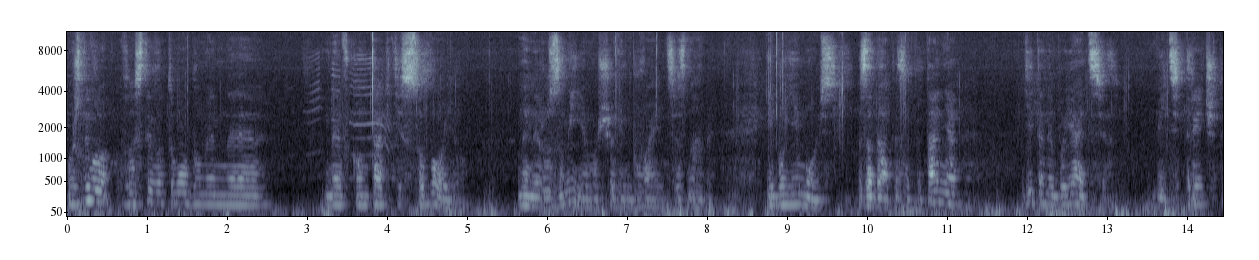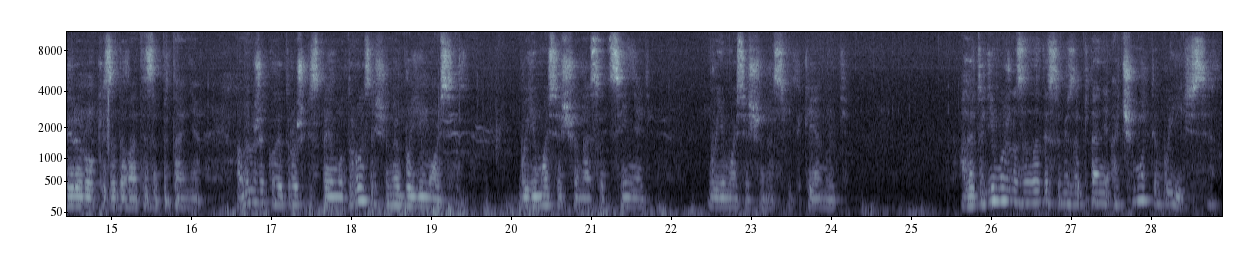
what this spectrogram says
Можливо, властиво тому, бо ми не, не в контакті з собою. Ми не розуміємо, що відбувається з нами. І боїмось задати запитання. Діти не бояться від 3-4 роки задавати запитання. А ми вже, коли трошки стаємо доросліші, ми боїмося. Боїмося, що нас оцінять, боїмося, що нас відкинуть. Але тоді можна задати собі запитання, а чому ти боїшся?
